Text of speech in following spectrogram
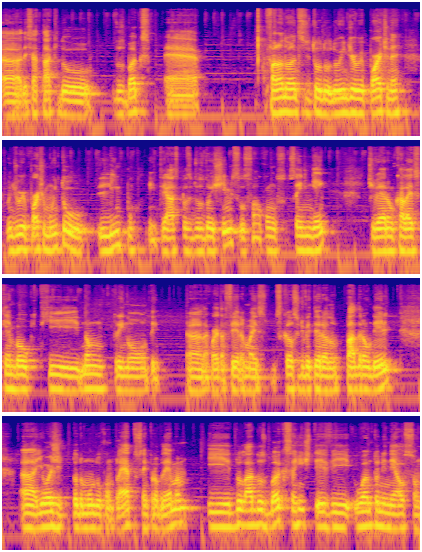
uh, desse ataque do, dos Bucks. É, falando antes de tudo do injury report, né? Um injury report muito limpo, entre aspas, dos dois times. Os Falcons sem ninguém. Tiveram o Calais Campbell, que não treinou ontem, uh, na quarta-feira, mas descanso de veterano padrão dele. Uh, e hoje todo mundo completo, sem problema. E do lado dos Bucks, a gente teve o Anthony Nelson,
